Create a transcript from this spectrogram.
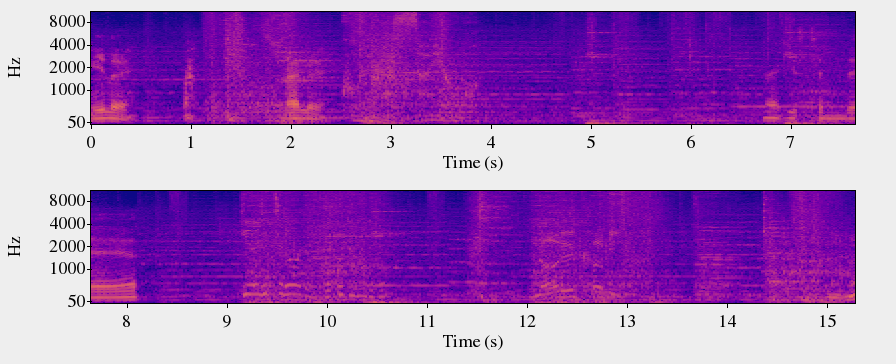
งี้เลย ได้เลย これが最後の ได้ extended 休日労働お断りで鳴神 อือฮึ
